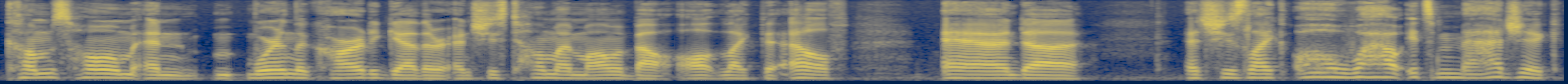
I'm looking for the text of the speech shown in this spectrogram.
comes home and we're in the car together and she's telling my mom about all like the elf and uh and she's like, "Oh wow, it's magic.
